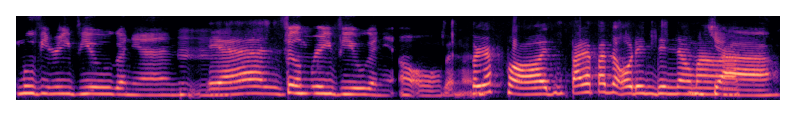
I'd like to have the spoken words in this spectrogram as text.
movie review ganyan. Mm-mm. Ayan. Film review ganyan. Oo, ganun. Para fun. Para panoorin din ng mga yeah.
